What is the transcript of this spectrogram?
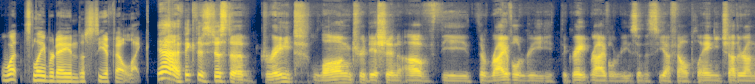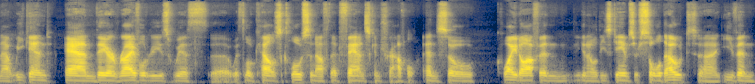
what's Labor Day in the CFL like? Yeah, I think there's just a great long tradition of the the rivalry, the great rivalries in the CFL playing each other on that weekend, and they are rivalries with uh, with locales close enough that fans can travel, and so quite often, you know, these games are sold out, uh, even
